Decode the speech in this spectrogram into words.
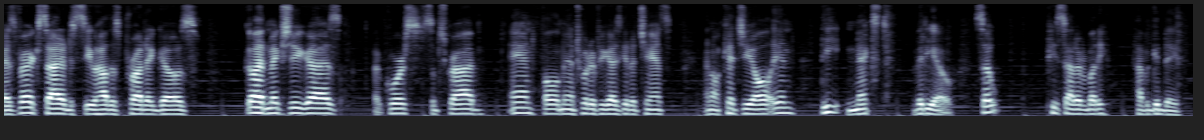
Was very excited to see how this project goes. Go ahead and make sure you guys, of course, subscribe and follow me on Twitter if you guys get a chance. And I'll catch you all in the next video. So, peace out, everybody. Have a good day.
